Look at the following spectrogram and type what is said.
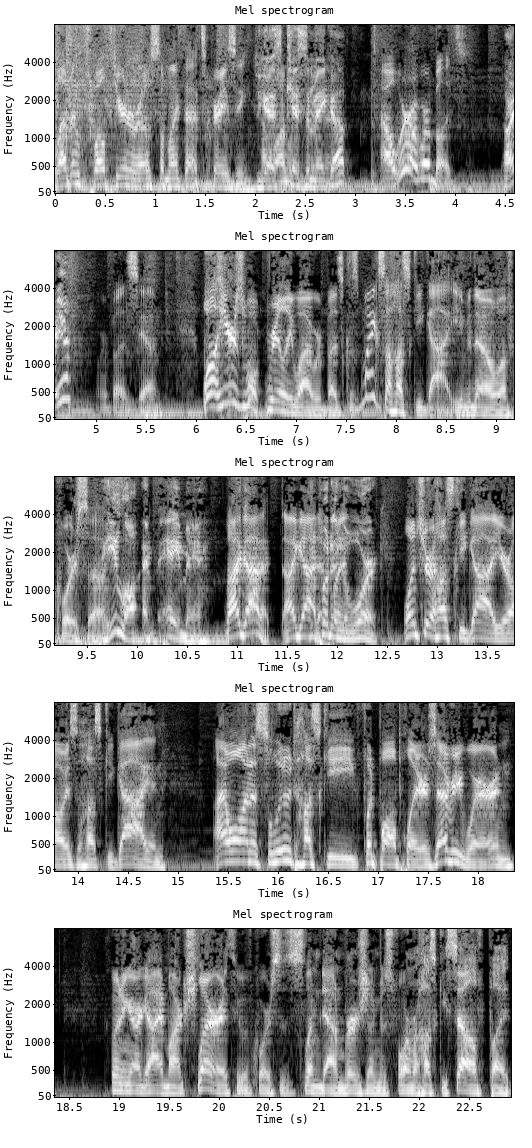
11th, 12th year in a row, something like that. It's crazy. you guys kiss and make up? Oh, we're, we're buds. Are you? We're buds, yeah. Well, here's what really why we're buds because Mike's a husky guy, even though, of course, uh, He lost. Hey, man. I got it. I got He it. put in But the work. Once you're a husky guy, you're always a husky guy, and I want to salute husky football players everywhere, and including our guy Mark Schlereth, who of course is a slimmed down version of his former husky self. But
